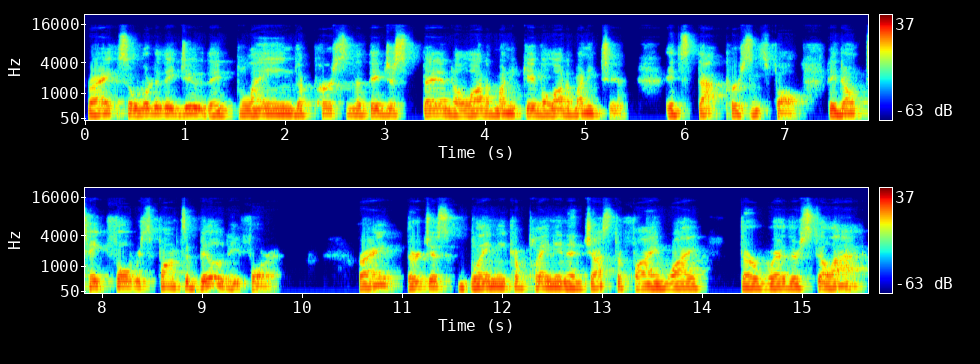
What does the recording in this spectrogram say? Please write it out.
Right. So what do they do? They blame the person that they just spend a lot of money, gave a lot of money to. It's that person's fault. They don't take full responsibility for it right? They're just blaming, complaining, and justifying why they're where they're still at.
